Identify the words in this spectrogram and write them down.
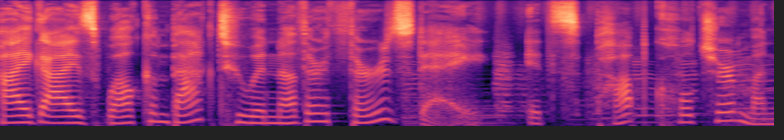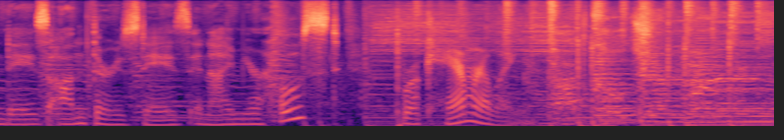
Hi, guys. Welcome back to another Thursday. It's Pop Culture Mondays on Thursdays, and I'm your host, Brooke Hammerling. Pop Culture Mondays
